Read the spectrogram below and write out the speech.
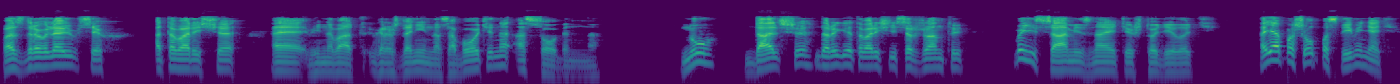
«Поздравляю всех, а товарища, э, виноват гражданина Заботина особенно. Ну, дальше, дорогие товарищи сержанты, вы и сами знаете, что делать, а я пошел посты менять».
